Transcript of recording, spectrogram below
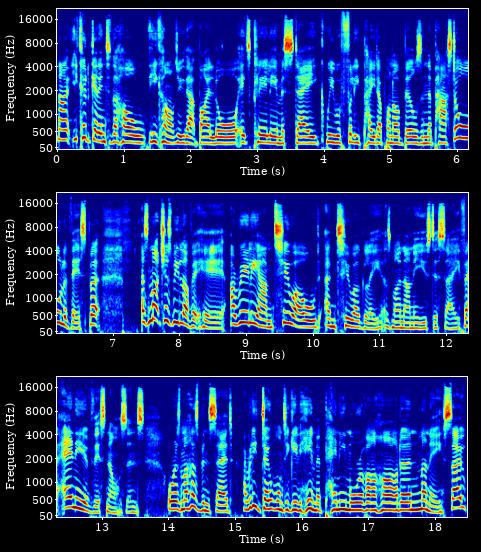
Now, you could get into the whole he can't do that by law, it's clearly a mistake, we were fully paid up on our bills in the past, all of this, but as much as we love it here, I really am too old and too ugly, as my nanny used to say, for any of this nonsense. Or as my husband said, I really don't want to give him a penny more of our hard earned money. So,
